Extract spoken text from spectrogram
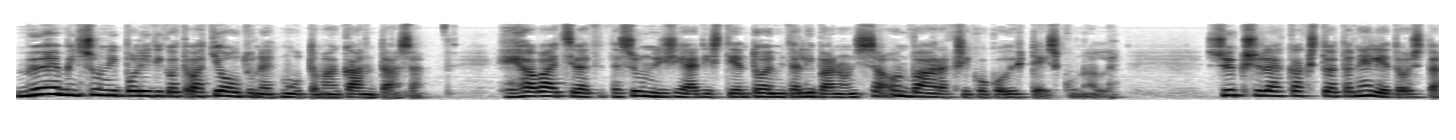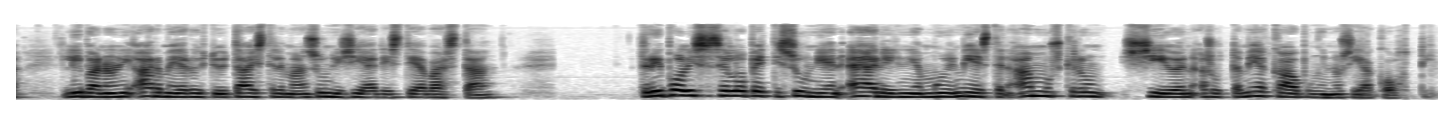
Myöhemmin sunnipoliitikot ovat joutuneet muuttamaan kantansa. He havaitsivat, että sunnisiadistien toiminta Libanonissa on vaaraksi koko yhteiskunnalle. Syksyllä 2014 Libanonin armeija ryhtyi taistelemaan sunnisiadistia vastaan. Tripolissa se lopetti sunnien äärilinjan miesten ammuskelun Shioen asuttamia kaupunginosia kohti.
